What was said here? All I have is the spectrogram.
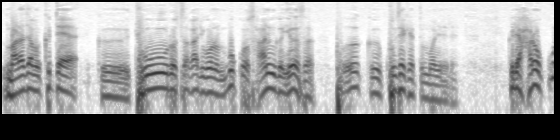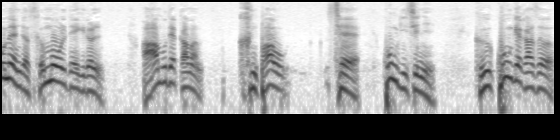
말하자면 그때 그 중으로 써가지고는 묵고 사는 거 여기서 그 군색했던 모양이래. 그래 하루 꿈에 이제 선목을 대기를 아무데 가면 큰 바우 새 궁기 있으니 그 궁계 가서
